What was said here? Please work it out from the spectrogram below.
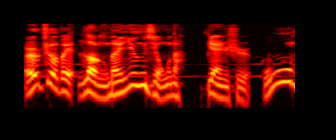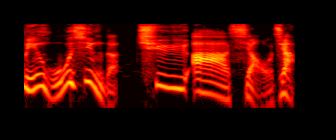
而这位冷门英雄呢，便是无名无姓的屈阿小将。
